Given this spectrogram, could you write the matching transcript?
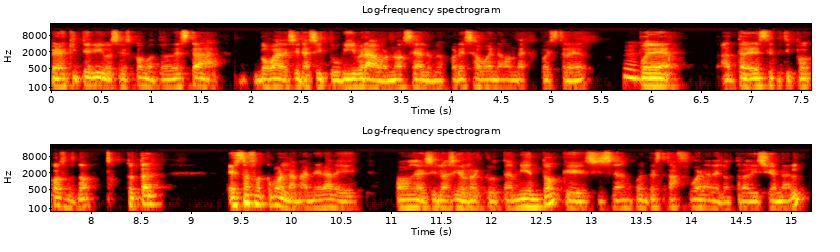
Pero aquí te digo, es como toda esta, no voy a decir así, tu vibra o no sé, a lo mejor esa buena onda que puedes traer puede atraer este tipo de cosas, ¿no? Total, esta fue como la manera de, vamos a decirlo así, el reclutamiento, que si se dan cuenta está fuera de lo tradicional,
